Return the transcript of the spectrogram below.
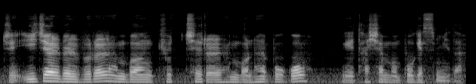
이제 이젤 밸브를 한번 교체를 한번 해보고 예, 다시 한번 보겠습니다.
